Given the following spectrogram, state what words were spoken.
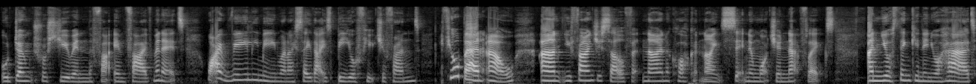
or don't trust you in the fa- in five minutes, what I really mean when I say that is be your future friend. If you're burnt out and you find yourself at nine o'clock at night sitting and watching Netflix, and you're thinking in your head,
